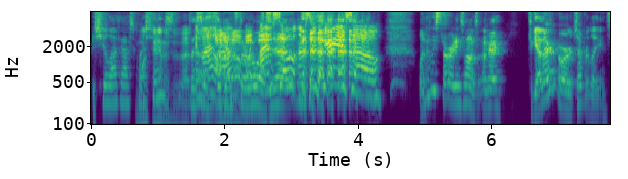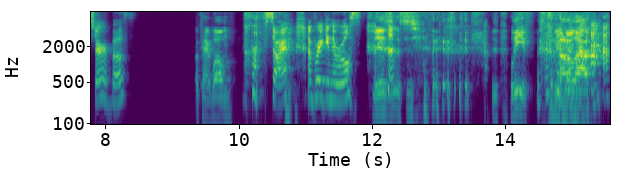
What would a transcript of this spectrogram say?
is she allowed to ask Once questions? again, this is a- This Am I is allowed? against I the rules. I'm so. I'm so curious though. when did we start writing songs? Okay. Together or separately? Sure, both. Okay, well, I'm sorry. I'm breaking the rules. it's- it's- leave. Not allowed.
